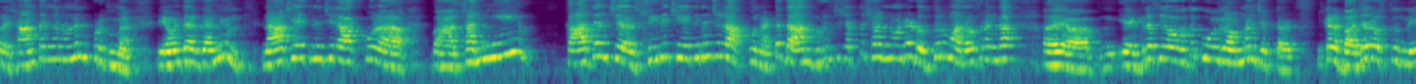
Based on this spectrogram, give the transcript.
ప్రశాంతంగానే ఉన్నాను. ఇప్పుడు ఏమంటారు దాన్ని? నా చేతి నుంచి లాక్కు సన్నీ కాజల్ సిరి చేతి నుంచి లాక్కున్నట్ట దాని గురించి చెప్తే షన్ను అంటాడు వద్దు నువ్వు అనవసరంగా అగ్రెసివ్ అవ్వద్దు కూల్గా ఉండని చెప్తాడు. ఇక్కడ బజర్ వస్తుంది.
